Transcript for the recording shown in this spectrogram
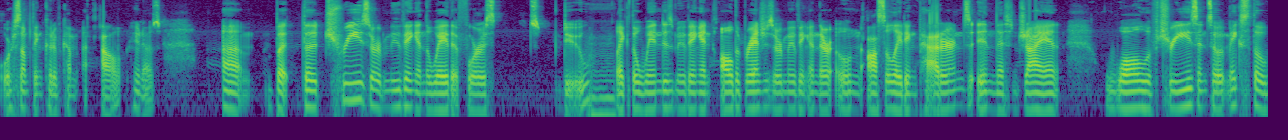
or something could have come out who knows um but the trees are moving in the way that forests do Mhm. like the wind is moving and all the branches are moving in their own oscillating patterns in this giant wall of trees and so it makes the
